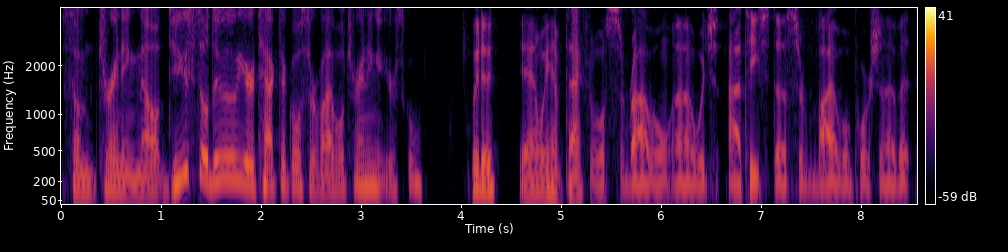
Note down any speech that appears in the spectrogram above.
some training. Now, do you still do your tactical survival training at your school? We do. Yeah, we have tactical survival, uh, which I teach the survival portion of it.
